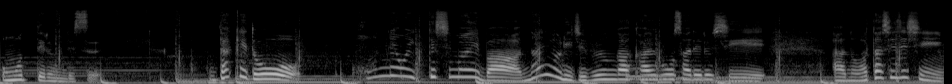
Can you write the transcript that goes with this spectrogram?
思ってるんです。だけど本音を言ってしまえば何より自分が解放されるしあの私自身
